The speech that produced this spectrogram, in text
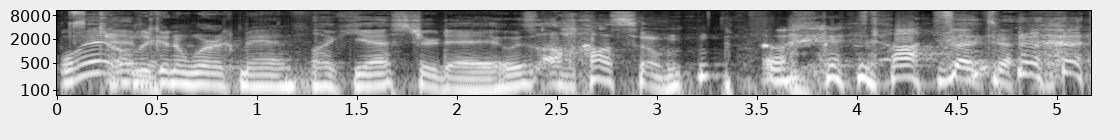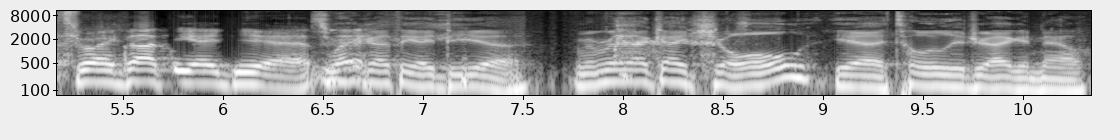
When? Totally gonna work, man. like yesterday. It was awesome. that's, that's where I got the idea. That's where I got the idea. Remember that guy Joel? Yeah, totally a dragon now.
